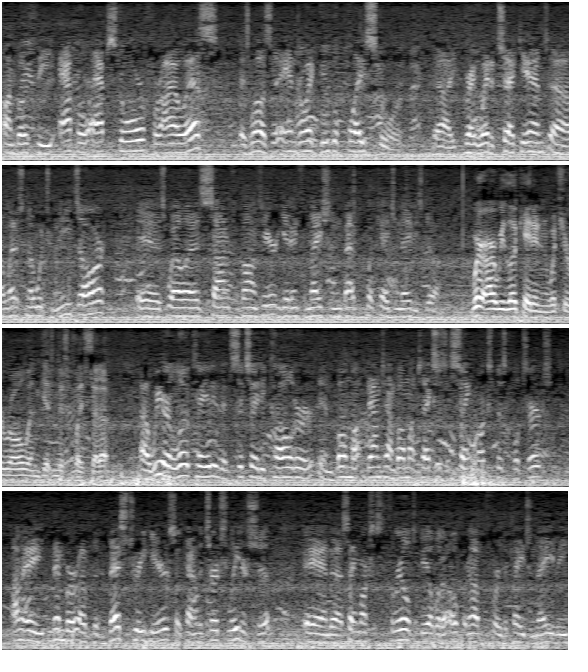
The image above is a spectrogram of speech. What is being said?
on both the Apple App Store for iOS as well as the Android Google Play Store. Uh, great way to check in, uh, let us know what your needs are, as well as sign up for volunteer and get information about what Cajun Navy's doing. Where are we located, and what's your role in getting this place set up? Uh, we are located at 680 Calder in Beaumont, downtown Beaumont, Texas, at St. Mark's Episcopal Church. I'm a member of the vestry here, so kind of the church leadership, and uh, St. Mark's is thrilled to be able to open up for the Cajun Navy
